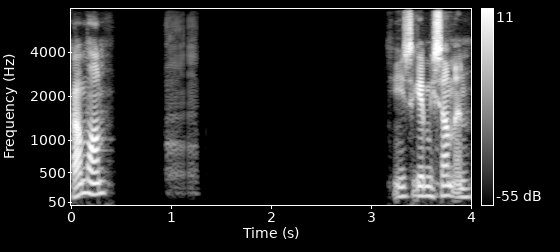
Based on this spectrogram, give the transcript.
Come on. He needs to give me something.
